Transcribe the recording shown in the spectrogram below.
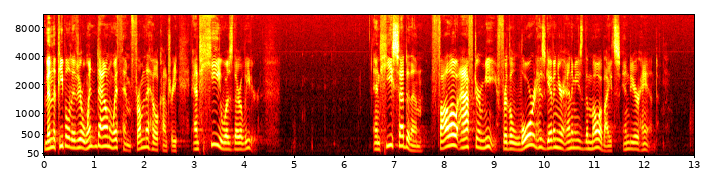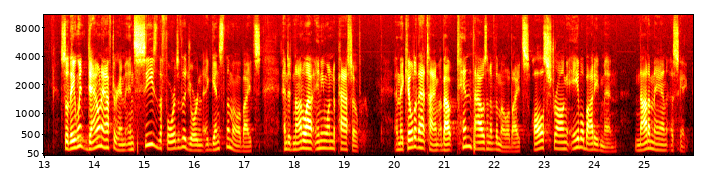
Then the people of Israel went down with him from the hill country, and he was their leader. And he said to them, Follow after me, for the Lord has given your enemies, the Moabites, into your hand. So they went down after him and seized the fords of the Jordan against the Moabites, and did not allow anyone to pass over. And they killed at that time about 10,000 of the Moabites, all strong, able bodied men. Not a man escaped.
